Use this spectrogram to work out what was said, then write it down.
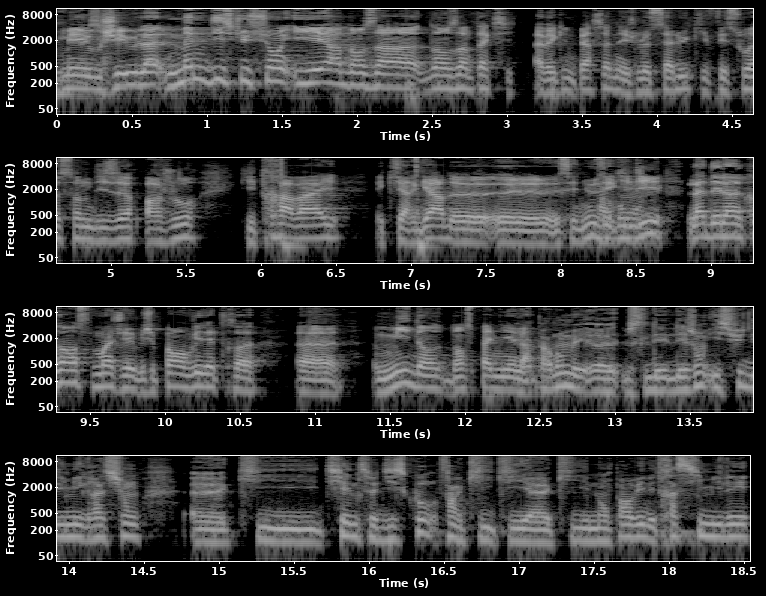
Mais j'ai eu la même discussion hier dans un, dans un taxi avec une personne, et je le salue, qui fait 70 heures par jour, qui travaille et qui regarde euh, euh, ces news et qui dit la délinquance, moi, j'ai pas envie d'être euh, mis dans, ce panier-là. Pardon, mais euh, les, gens issus de l'immigration euh, qui tiennent ce discours, enfin qui, qui, qui n'ont pas envie d'être assimilés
